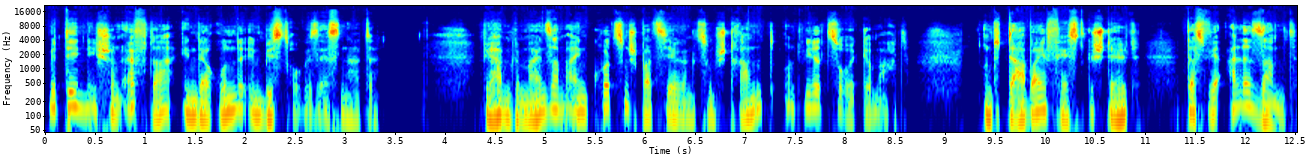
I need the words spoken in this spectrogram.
mit denen ich schon öfter in der Runde im Bistro gesessen hatte. Wir haben gemeinsam einen kurzen Spaziergang zum Strand und wieder zurück gemacht und dabei festgestellt, dass wir allesamt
